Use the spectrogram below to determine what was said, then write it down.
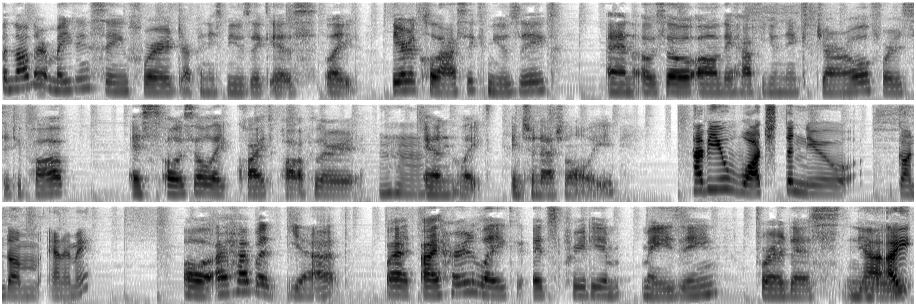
another amazing thing for Japanese music is like their classic music, and also uh, they have unique genre for city pop. It's also like quite popular Mm-hmm. and like internationally. Have you watched the new Gundam anime? Oh, I haven't yet, but I heard like it's pretty amazing for this new. Yeah, I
